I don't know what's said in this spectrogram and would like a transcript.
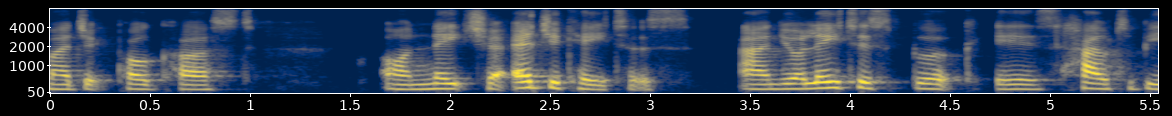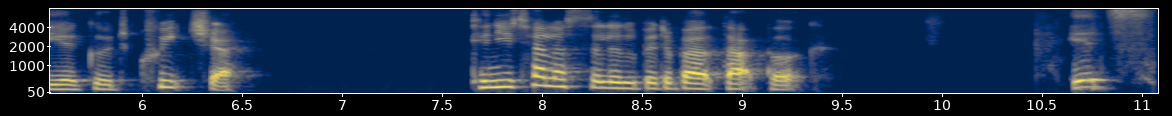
Magic podcast on nature educators. And your latest book is How to Be a Good Creature. Can you tell us a little bit about that book? It's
